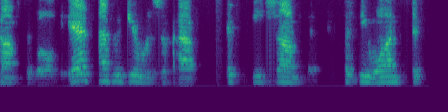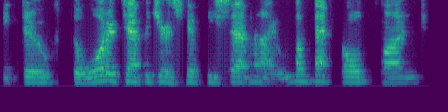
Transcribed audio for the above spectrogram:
comfortable. The air temperature was about 50 something, 51, 52. The water temperature is 57. I love that cold plunge.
